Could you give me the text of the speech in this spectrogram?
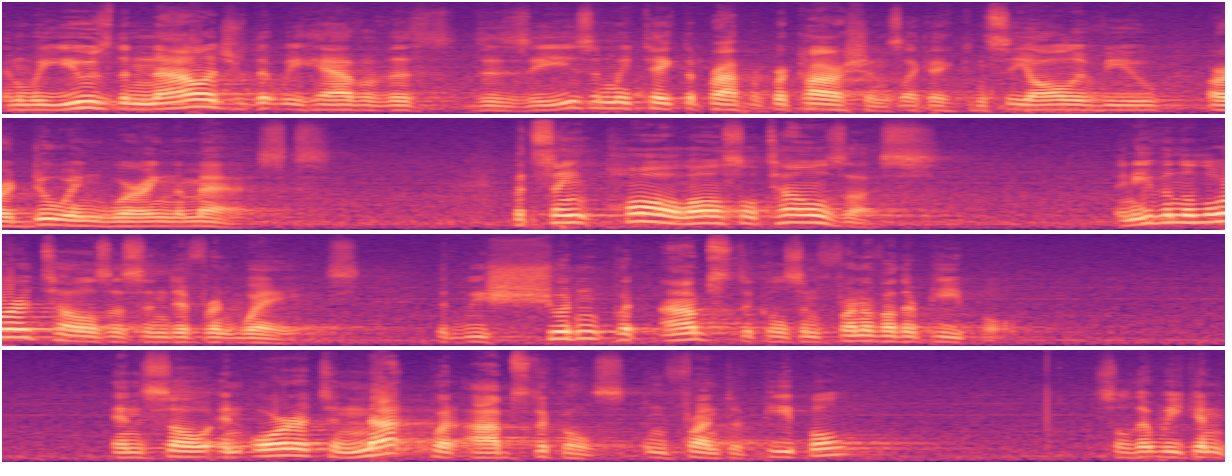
and we use the knowledge that we have of this disease and we take the proper precautions, like I can see all of you are doing wearing the masks. But St. Paul also tells us, and even the Lord tells us in different ways, that we shouldn't put obstacles in front of other people. And so, in order to not put obstacles in front of people, so that we can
